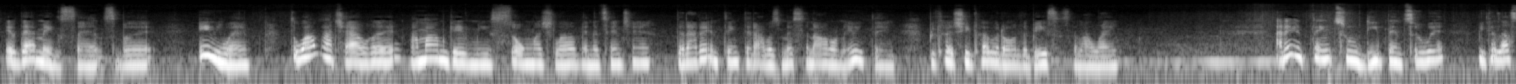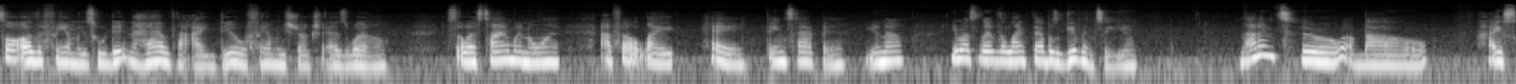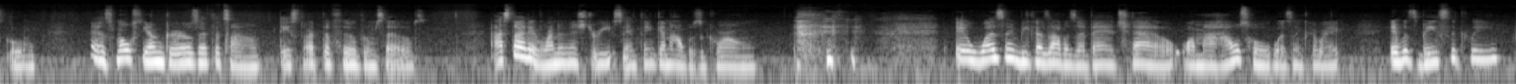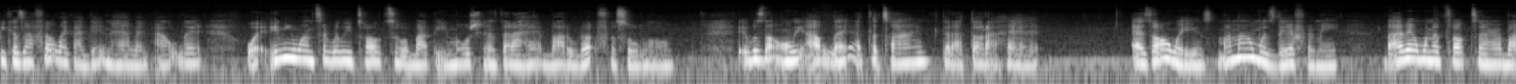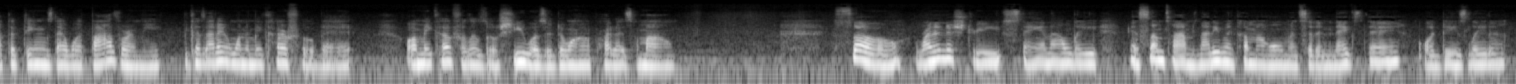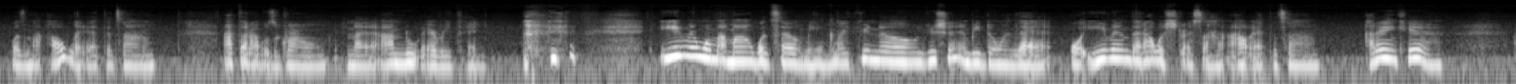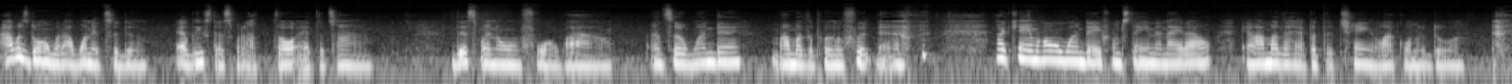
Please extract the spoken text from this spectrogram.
if that makes sense. But anyway, throughout my childhood, my mom gave me so much love and attention that I didn't think that I was missing out on anything because she covered all the bases of my life. I didn't think too deep into it because I saw other families who didn't have the ideal family structure as well. So as time went on, I felt like, hey, things happen, you know? You must live the life that was given to you. Not until about high school, as most young girls at the time, they start to feel themselves. I started running the streets and thinking I was grown. it wasn't because I was a bad child or my household wasn't correct. It was basically because I felt like I didn't have an outlet or anyone to really talk to about the emotions that I had bottled up for so long. It was the only outlet at the time that I thought I had. As always, my mom was there for me, but I didn't want to talk to her about the things that were bothering me because I didn't want to make her feel bad or make her feel as though she wasn't doing her part as a mom. So, running the streets, staying out late, and sometimes not even coming home until the next day or days later was my outlet at the time. I thought I was grown and I, I knew everything. even when my mom would tell me, like, you know, you shouldn't be doing that, or even that I was stressing her out at the time, I didn't care. I was doing what I wanted to do. At least that's what I thought at the time. This went on for a while until one day my mother put her foot down. I came home one day from staying the night out, and my mother had put the chain lock on the door.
